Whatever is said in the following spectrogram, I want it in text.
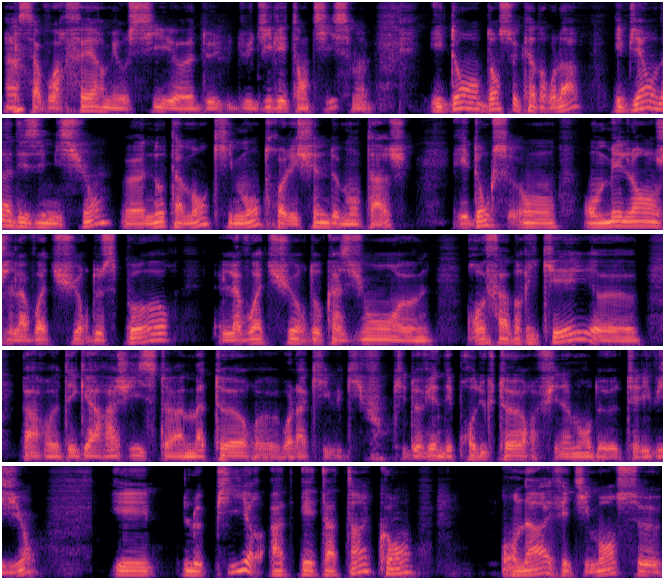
un savoir-faire, mais aussi euh, du, du, dilettantisme. Et dans, dans ce cadre-là, eh bien, on a des émissions, euh, notamment, qui montrent les chaînes de montage. Et donc, on, on mélange la voiture de sport, la voiture d'occasion euh, refabriquée euh, par des garagistes amateurs, voilà, qui, qui, qui deviennent des producteurs finalement de télévision. Et le pire est atteint quand on a effectivement ce,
